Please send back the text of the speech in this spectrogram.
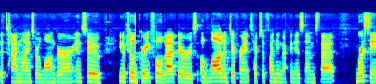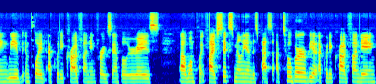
the timelines are longer, and so you know, feel grateful that there's a lot of different types of funding mechanisms that we're seeing. We've employed equity crowdfunding, for example. We raised uh, 1.56 million this past October via equity crowdfunding.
